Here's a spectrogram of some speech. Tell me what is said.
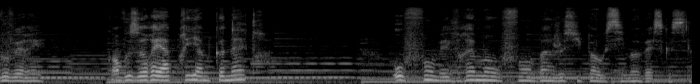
Vous verrez, quand vous aurez appris à me connaître, au fond, mais vraiment au fond, ben je suis pas aussi mauvaise que ça.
